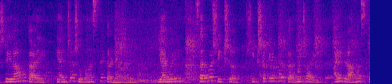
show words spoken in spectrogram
श्रीराम काळे यांच्या शुभहस्ते करण्यात आले. यावेळी सर्व शिक्षक शिक्षकेतर कर्मचारी आणि ग्रामस्थ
